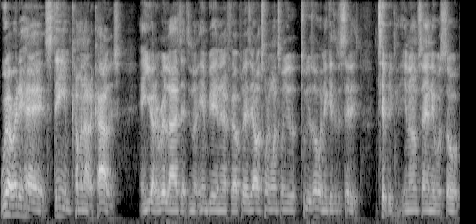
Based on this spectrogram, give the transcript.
we already had steam coming out of college, and you got to realize that you know the NBA and NFL players they all 21, 22 years old when they get to the cities. Typically, you know what I'm saying? It was so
